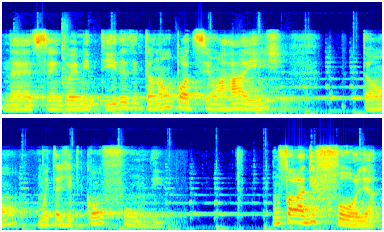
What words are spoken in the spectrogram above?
né, sendo emitidas, então não pode ser uma raiz. Então muita gente confunde. Vamos falar de folha.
